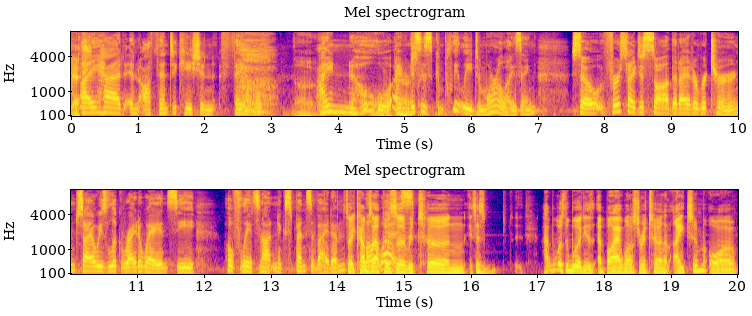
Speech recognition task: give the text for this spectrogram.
Yes. I had an authentication fail. no. I know. I mean, this is completely demoralizing. So first I just saw that I had a return. So I always look right away and see. Hopefully, it's not an expensive item. So it comes Well, up as a return. It says, what was the word? Is A buyer wants to return an item, or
